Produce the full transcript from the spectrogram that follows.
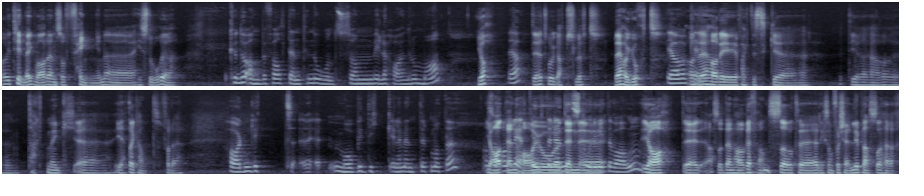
og i tillegg var det en så fengende historie. Kunne du anbefalt den til noen som ville ha en roman? Ja, Ja. det tror jeg absolutt. Det har jeg gjort. Ja, okay. Og det har de faktisk eh, De har eh, takket meg eh, i etterkant for det. Har den litt Moby Dick-elementer, på en måte? Altså, Ja, han den leter har jo den, den, store hvite hvalen. Ja, det, altså, den har referanser til liksom, forskjellige plasser her.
